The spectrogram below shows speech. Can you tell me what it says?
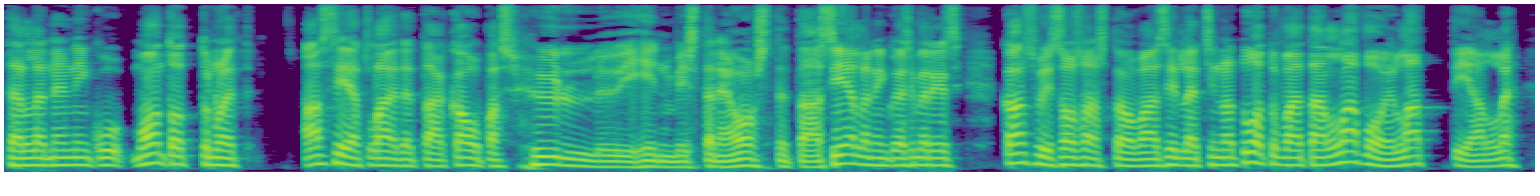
tällainen, niin kuin, mä oon tottunut, että asiat laitetaan kaupas hyllyihin, mistä ne ostetaan. Siellä niin kuin esimerkiksi kasvisosasto on vaan silleen, että siinä on tuotu vain jotain lattialle –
